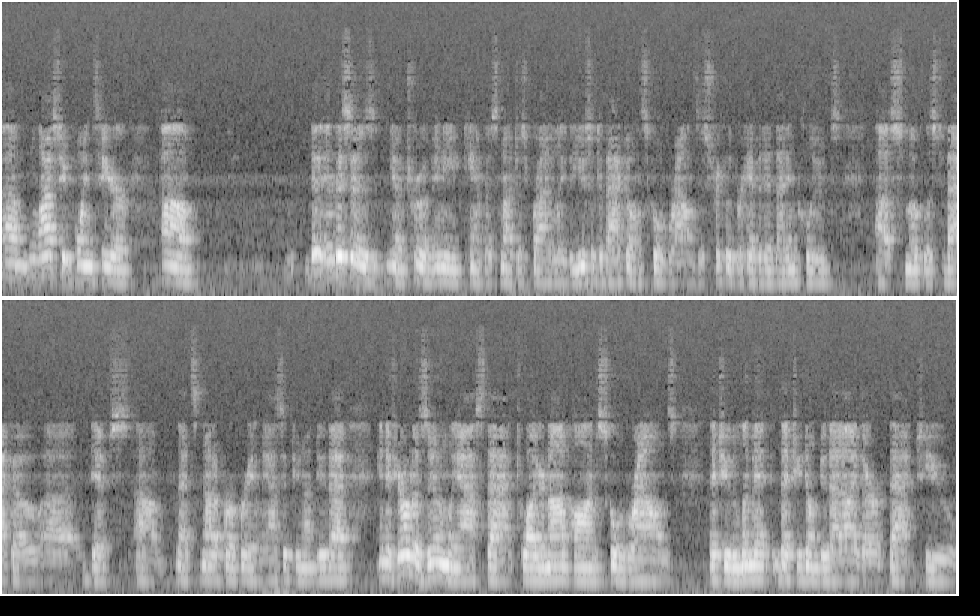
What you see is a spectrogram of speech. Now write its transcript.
Um, last two points here. Um, and this is, you know, true of any campus, not just Bradley. The use of tobacco on school grounds is strictly prohibited. That includes uh, smokeless tobacco uh, dips. Um, that's not appropriate, and we ask that you not do that. And if you're on a Zoom, we ask that while you're not on school grounds, that you limit, that you don't do that either, that you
